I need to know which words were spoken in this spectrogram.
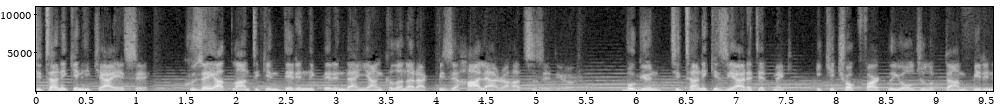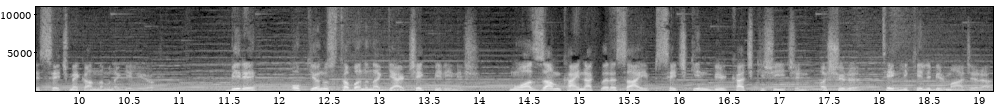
Titanic'in hikayesi, Kuzey Atlantik'in derinliklerinden yankılanarak bizi hala rahatsız ediyor. Bugün Titanic'i ziyaret etmek, iki çok farklı yolculuktan birini seçmek anlamına geliyor. Biri, okyanus tabanına gerçek bir iniş. Muazzam kaynaklara sahip seçkin birkaç kişi için aşırı, tehlikeli bir macera.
